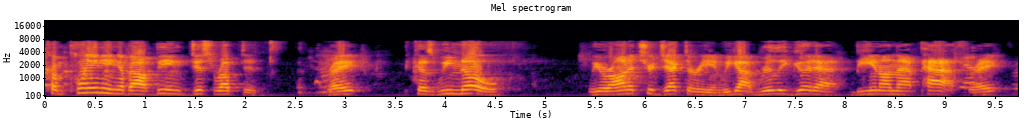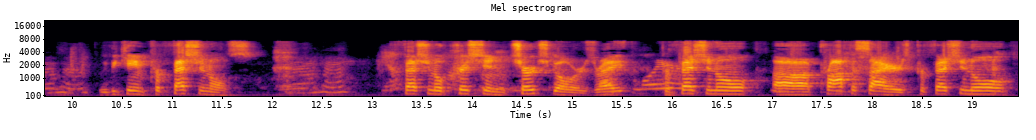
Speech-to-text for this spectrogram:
complaining about being disrupted, right? Because we know we were on a trajectory and we got really good at being on that path, right? Mm-hmm. We became professionals, Mm-hmm. Professional Christian churchgoers, right? Professional uh, prophesiers, professional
